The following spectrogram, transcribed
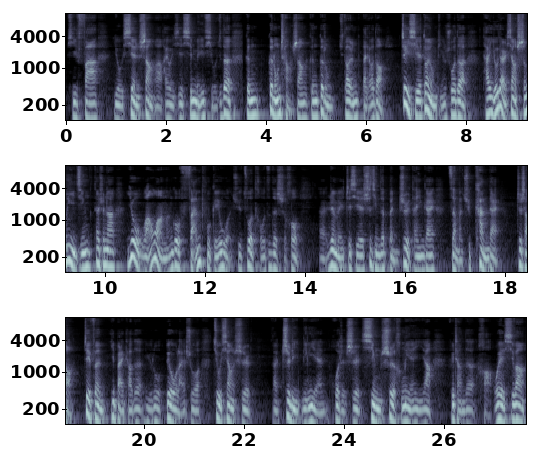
批发、有线上啊，还有一些新媒体。我觉得跟各种厂商、跟各种渠道人打交道，这些段永平说的，他有点像生意经，但是呢，又往往能够反哺给我去做投资的时候，呃，认为这些事情的本质，他应该怎么去看待。至少这份一百条的语录对我来说，就像是啊至理名言或者是醒世恒言一样。非常的好，我也希望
